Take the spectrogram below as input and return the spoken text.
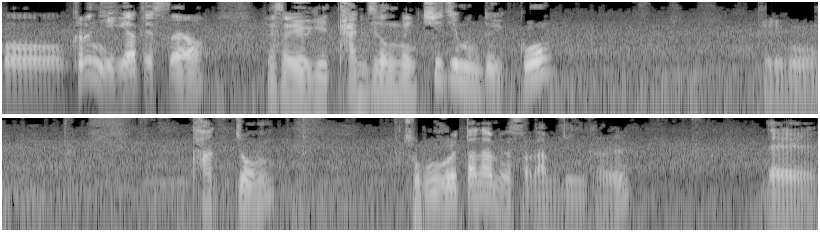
뭐 그런 얘기가 됐어요. 그래서 여기 단지동맹 취지문도 있고 그리고 각종 조국을 떠나면서 남긴 글. 네.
